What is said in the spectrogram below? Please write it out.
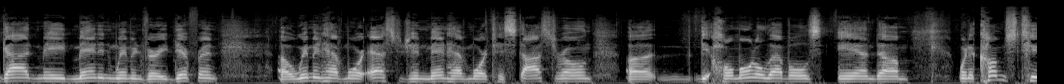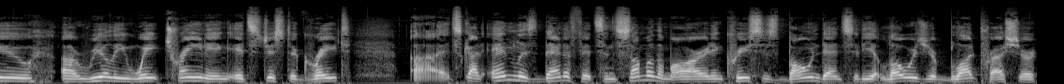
God made men and women very different. Uh, women have more estrogen, men have more testosterone, uh, the hormonal levels, and um, when it comes to uh, really weight training, it's just a great uh, it's got endless benefits, and some of them are it increases bone density, it lowers your blood pressure,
